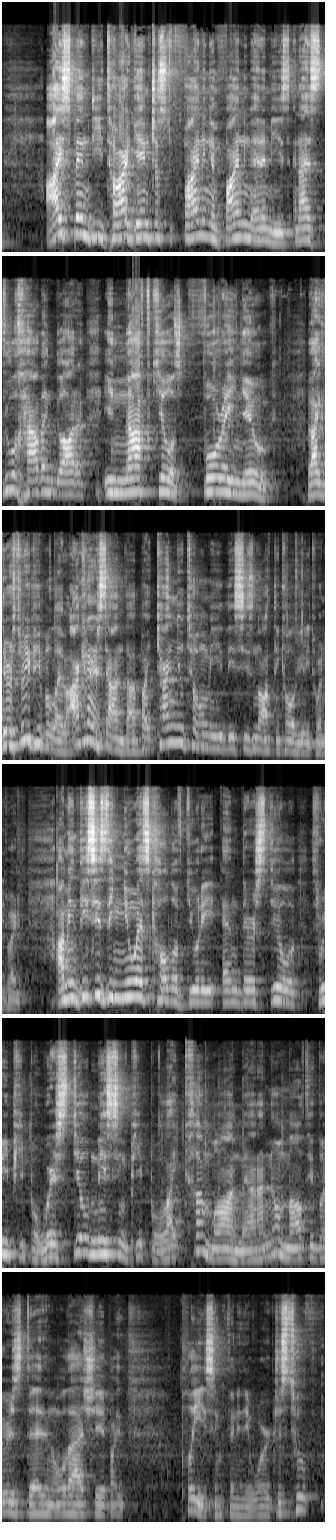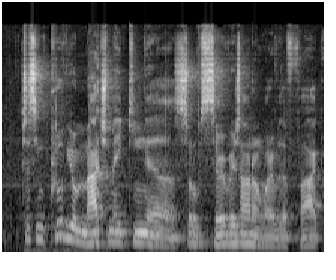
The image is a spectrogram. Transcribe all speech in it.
I spent the entire game just finding and finding enemies, and I still haven't got enough kills for a nuke. Like, there are three people left. I can understand that, but can you tell me this is not the Call of Duty 2020? I mean, this is the newest Call of Duty and there's still three people. We're still missing people. Like, come on, man. I know multiplayer is dead and all that shit, but please, Infinity Ward, just to just improve your matchmaking uh, sort of servers. on don't whatever the fuck.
